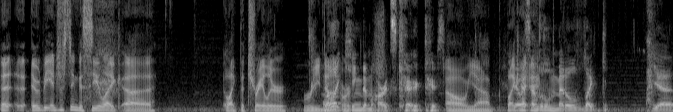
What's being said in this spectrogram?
It, it would be interesting to see like uh like the trailer redone. More like or- Kingdom Hearts characters. oh yeah. Like They always I- have little metal like, yeah.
